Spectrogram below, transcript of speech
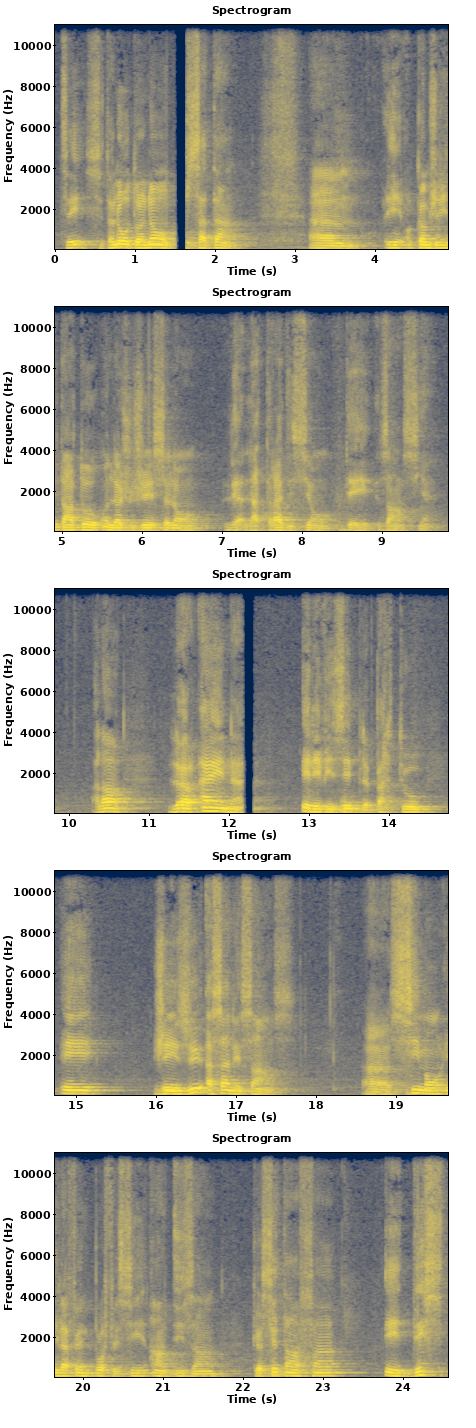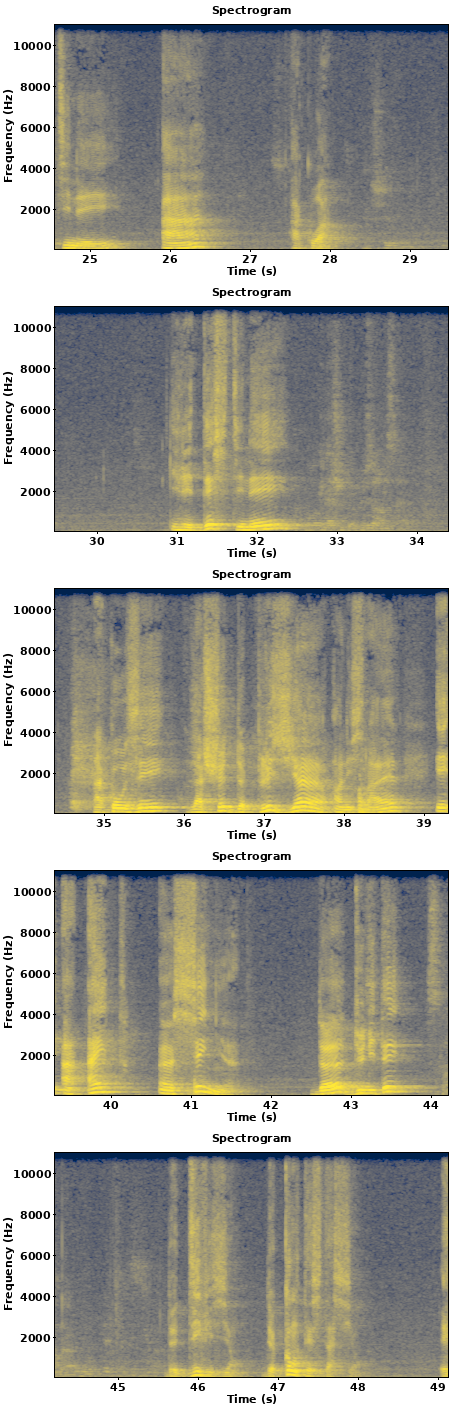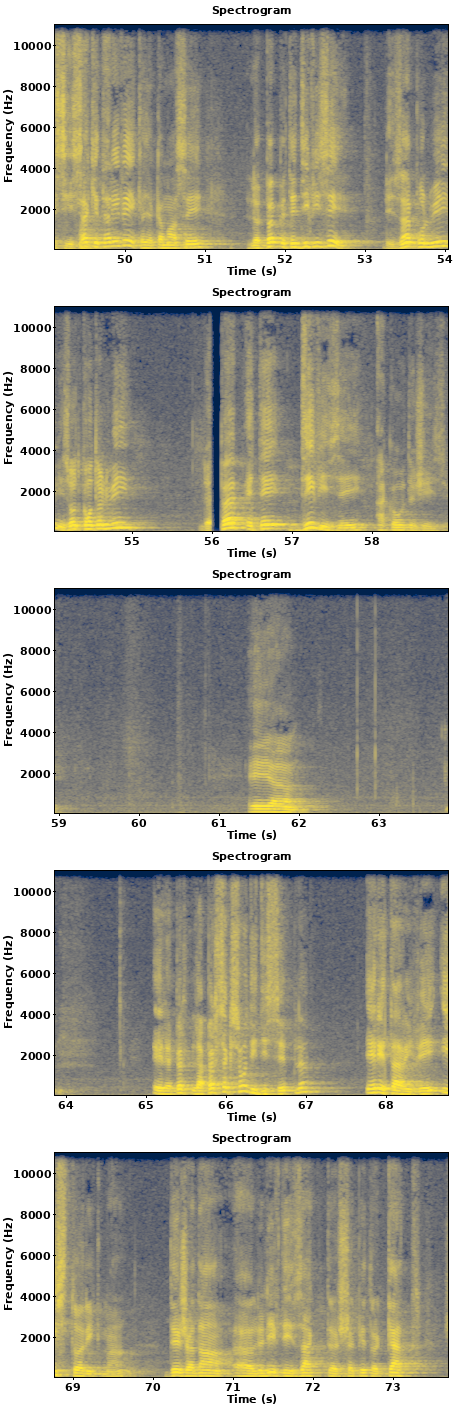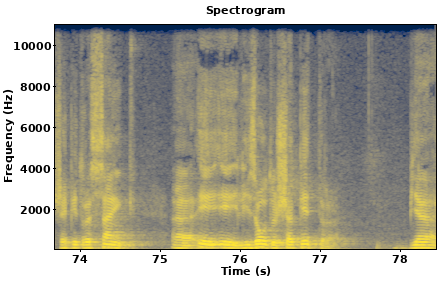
C'est un autre nom pour Satan. Et comme je l'ai dit tantôt, on l'a jugé selon la, tradition des anciens. Alors, leur haine, elle est visible partout. Et Jésus, à sa naissance, euh, Simon, il a fait une prophétie en disant que cet enfant est destiné à... À quoi? Il est destiné a causé la chute de plusieurs en Israël et à être un signe d'unité, de, division, de contestation. Et c'est ça qui est arrivé quand il a commencé. Le peuple était divisé, les uns pour lui, les autres contre lui. Le peuple était divisé à cause de Jésus. Et, euh, et la persécution des disciples, elle est arrivée historiquement, déjà dans euh, le livre des Actes, chapitre 4, chapitre 5, euh, et, les autres chapitres. Bien,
